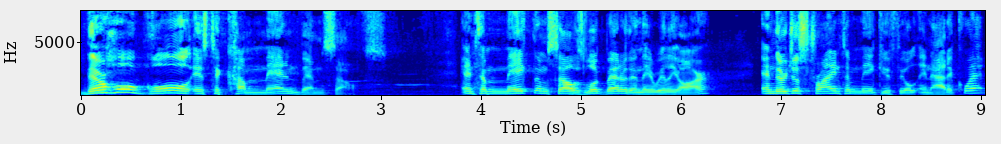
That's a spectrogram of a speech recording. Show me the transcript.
their whole goal is to commend themselves and to make themselves look better than they really are. And they're just trying to make you feel inadequate.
